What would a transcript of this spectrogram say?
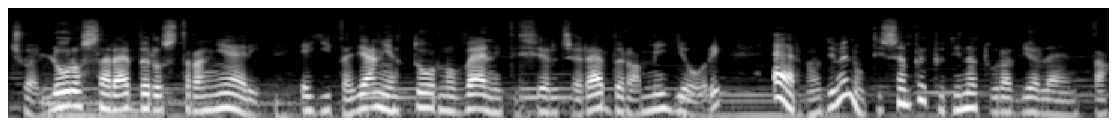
cioè loro sarebbero stranieri e gli italiani attorno veneti si ergerebbero a migliori, erano divenuti sempre più di natura violenta.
